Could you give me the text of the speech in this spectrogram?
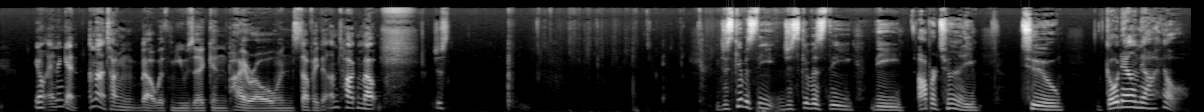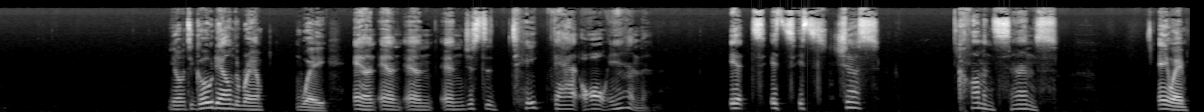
You know, and again, I'm not talking about with music and pyro and stuff like that. I'm talking about just just give us the just give us the the opportunity to go down the aisle. You know to go down the ramp way and and and and just to take that all in. It's it's it's just common sense. Anyway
